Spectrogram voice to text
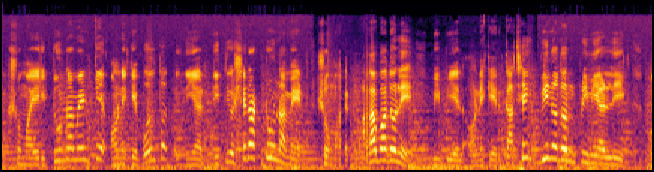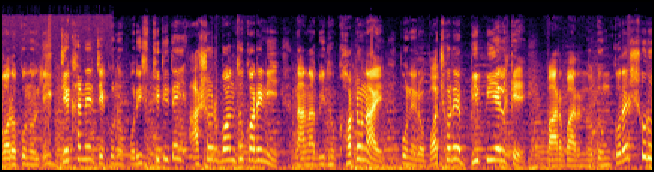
একসময় এই টুর্নামেন্টকে অনেকে বলতো দুনিয়ার দ্বিতীয় সেরা টুর্নামেন্ট। সময়ের পালা বদলে বিপিএল অনেকের কাছেই বিনোদন প্রিমিয়ার লিগ। বড় কোনো লিগ যেখানে যে কোনো পরিস্থিতিতেই আসর বন্ধ করেনি নানাবিধ ঘটনায়। পনেরো বছরে বিপিএলকে বারবার নতুন করে শুরু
